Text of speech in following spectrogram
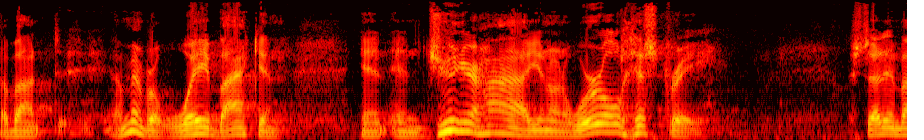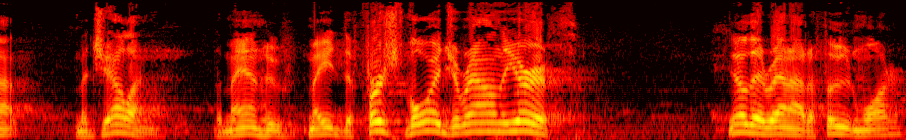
about, I remember way back in, in, in junior high, you know, in world history, studying about Magellan, the man who made the first voyage around the earth. You know, they ran out of food and water.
